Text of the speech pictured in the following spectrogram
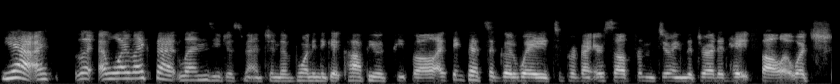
Yeah i like well i like that lens you just mentioned of wanting to get coffee with people. I think that's a good way to prevent yourself from doing the dreaded hate follow which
